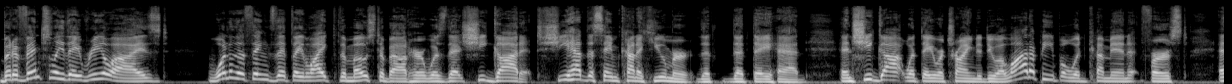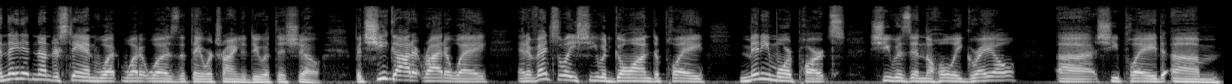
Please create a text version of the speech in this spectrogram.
But eventually they realized one of the things that they liked the most about her was that she got it. She had the same kind of humor that, that they had, and she got what they were trying to do. A lot of people would come in at first and they didn't understand what, what it was that they were trying to do with this show, but she got it right away. And eventually she would go on to play many more parts. She was in the Holy Grail. Uh, she played, um,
